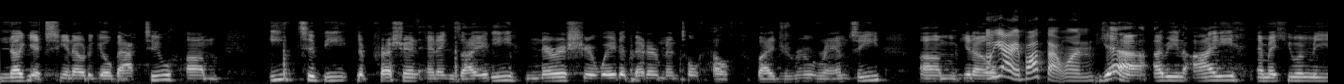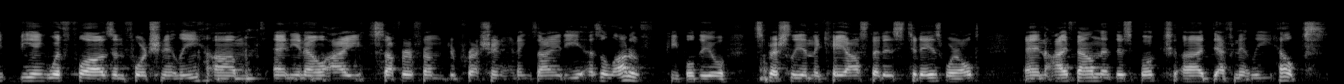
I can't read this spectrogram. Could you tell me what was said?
nuggets, you know, to go back to. Um, Eat to Beat Depression and Anxiety: Nourish Your Way to Better Mental Health by Drew Ramsey. Um, you know, Oh yeah, I bought that one. yeah, I mean, I am a human be- being with flaws, unfortunately. Um, and, you know, I suffer from depression and anxiety, as a lot of people do, especially in the chaos that is today's world. And I found that this book uh, definitely helps.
